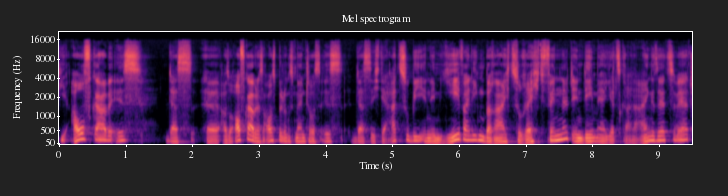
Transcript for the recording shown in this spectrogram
Die Aufgabe ist, dass, äh, also Aufgabe des Ausbildungsmentors ist, dass sich der Azubi in dem jeweiligen Bereich zurechtfindet, in dem er jetzt gerade eingesetzt wird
